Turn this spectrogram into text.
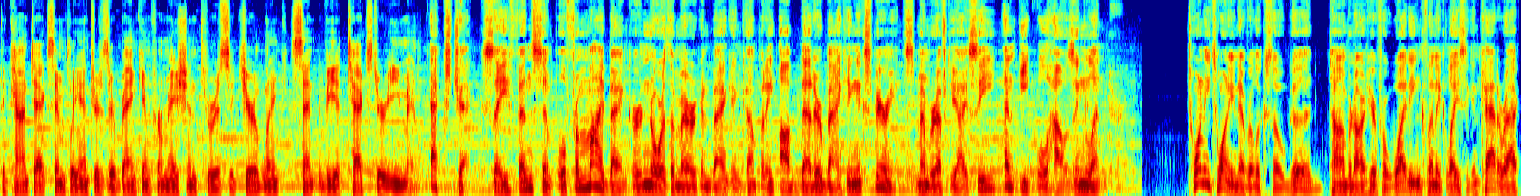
the contact simply enters their bank information through a secure link sent via text or email. XCheck, safe and simple from my banker, North American Banking Company, a better banking experience. Member FDIC, an equal housing lender. 2020 never looked so good. Tom Barnard here for Whiting Clinic LASIK and Cataract.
